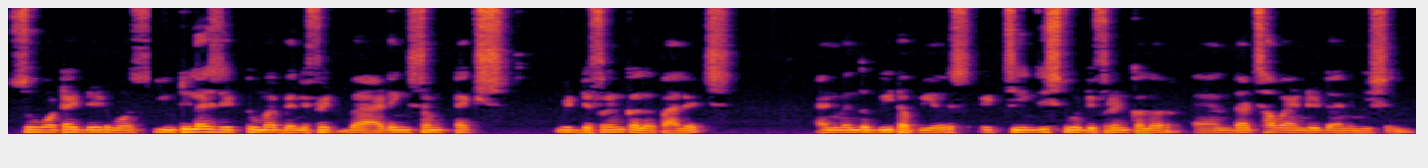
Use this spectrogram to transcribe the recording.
So what I did was utilize it to my benefit by adding some text with different color palettes and when the beat appears it changes to a different color and that's how I ended the animation.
